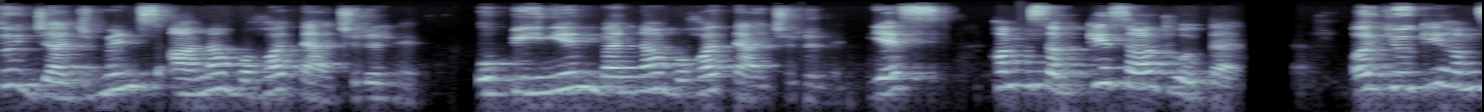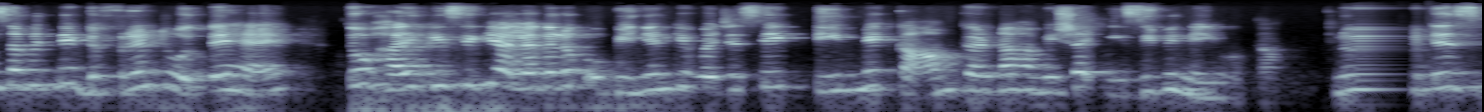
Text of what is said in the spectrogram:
तो जजमेंट्स आना बहुत नेचुरल है। ओपिनियन बनना बहुत नेचुरल है। यस yes, हम सबके साथ होता है। और क्योंकि हम सब इतने डिफरेंट होते हैं तो हर किसी के अलग अलग ओपिनियन की वजह से एक टीम में काम करना हमेशा इजी भी नहीं होता। It is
